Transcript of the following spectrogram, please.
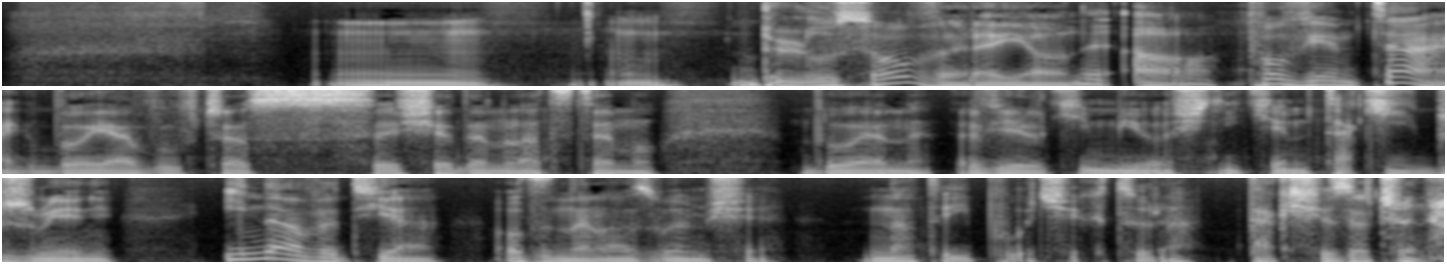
Mm, bluesowe rejony. O, powiem tak, bo ja wówczas 7 lat temu byłem wielkim miłośnikiem takich brzmień i nawet ja odnalazłem się na tej płycie, która tak się zaczyna.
